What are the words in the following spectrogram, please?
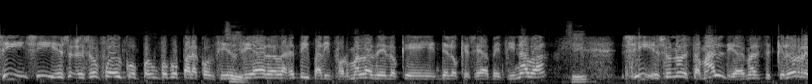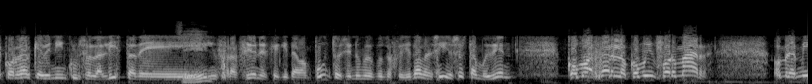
Sí, sí, eso, eso, fue un poco para concienciar a la gente y para informarla de lo que de lo que se avecinaba. Sí. Sí, eso no está mal y además creo recordar que venía incluso la lista de infracciones que quitaban puntos y número de puntos que quitaban. Sí, eso está muy bien. ¿Cómo hacerlo? ¿Cómo informar? Hombre, a mí,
